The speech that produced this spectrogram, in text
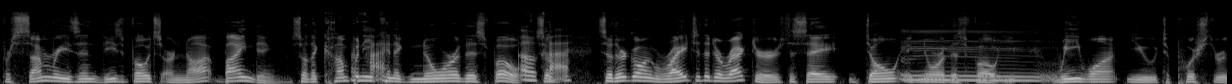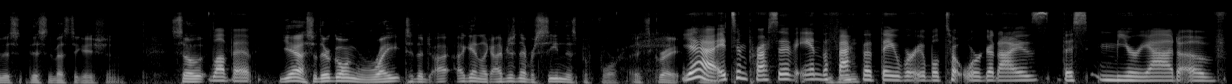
for some reason, these votes are not binding. So the company Okay. can ignore this vote. So, Okay. so they're going right to the directors to say, don't ignore this vote. Mm. We want you to push through this, this investigation. So love it yeah, so they're going right to the I, again. Like I've just never seen this before. It's great. Yeah, it's impressive, and the Mm-hmm. fact that they were able to organize this myriad of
